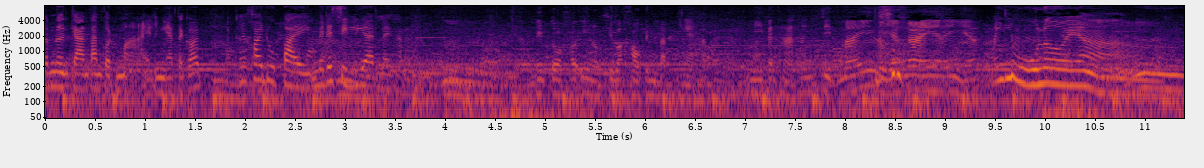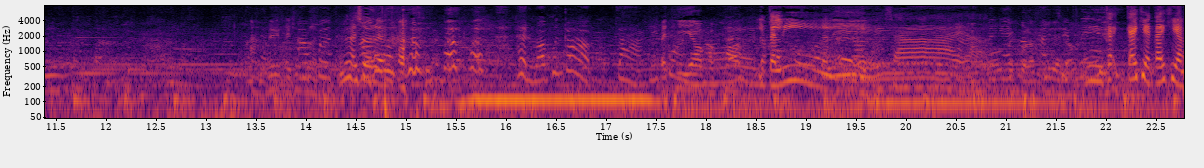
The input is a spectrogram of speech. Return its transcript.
ดำเนินการตามกฎหมายอะไรเงี้ยแต่ก็ค่อยๆดูไปไม่ได้ซีเรียสอะไรขนาดนั้นอืมในตัวเขาเองเราคิดว่าเขาเป็นแบบยังไงครับ มีปัญหาทางจิตไหมหรือยังไงอะไรอย่างเงี้ยไม่รู้เลยอะอืมอะไม่มีใครช่วยเอาเลย เฟิร์นไม่เคยช่วยเลย เห็นว่าเพิ่งกลับจากญี่ปุ่นเที่ยวพักผ่อน อิตาลีอิตาลี ใช่ค่ะเป็นไงไปคนละคะที่เลยทริปนี้มใกล้ใกล้เคียงใกล้เคียง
